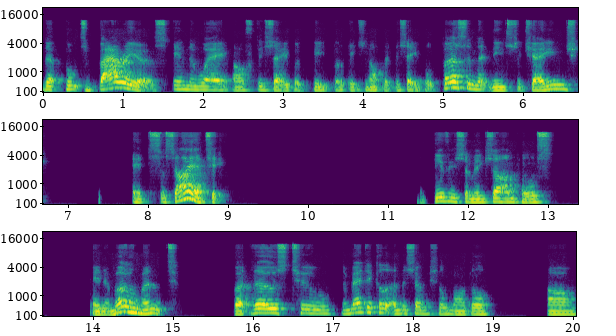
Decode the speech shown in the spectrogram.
that puts barriers in the way of disabled people. It's not the disabled person that needs to change, it's society. I'll give you some examples in a moment, but those two, the medical and the social model, are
